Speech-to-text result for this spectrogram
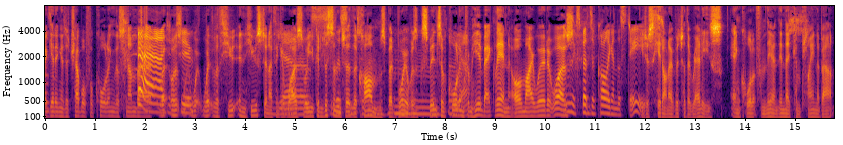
suppose- getting into trouble for calling this number Yeah, with, did with- with- with- in Houston, I think it was, where you could listen, listen to the to comms. But boy, it was mm, expensive Oh, calling yeah. from here back then. Oh my word, it It was was. expensive calling in the States. You just head on over to the rallies and call it from there, and then they'd complain about.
